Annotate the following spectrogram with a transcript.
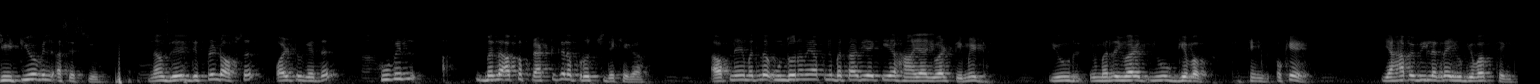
GTO will assess you now there is different officer all together who. Will मतलब आपका प्रैक्टिकल अप्रोच देखेगा। आपने मतलब उन दोनों में आपने बता दिया कि हाँ यार यू आर टिमिड यू मतलब you are you give up things okay यहाँ पे भी लग रहा है you give up things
